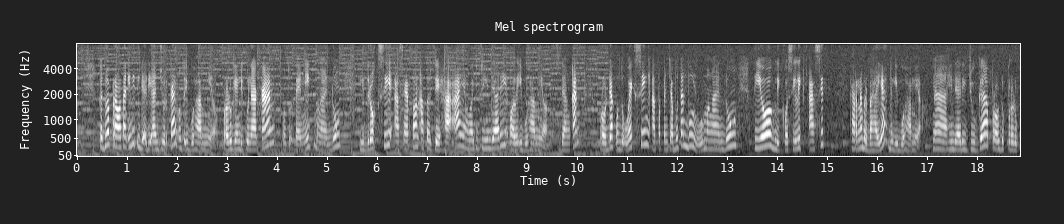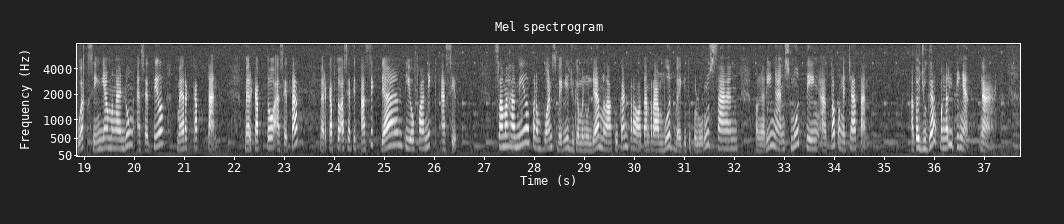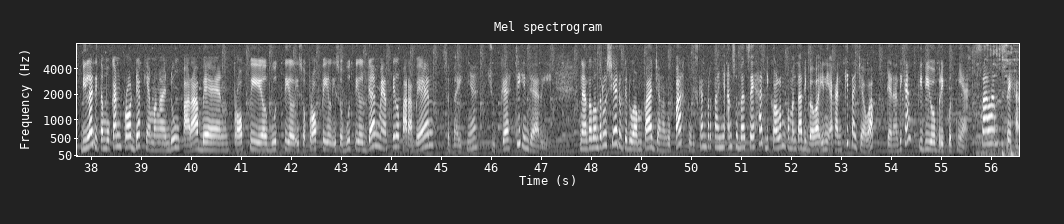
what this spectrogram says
Kedua perawatan ini tidak dianjurkan untuk ibu hamil. Produk yang digunakan untuk tanning mengandung hidroksi aseton atau DHA yang wajib dihindari oleh ibu hamil. Sedangkan produk untuk waxing atau pencabutan bulu mengandung thioglycosilik acid karena berbahaya bagi ibu hamil. Nah, hindari juga produk-produk waxing yang mengandung asetil merkaptan, merkaptoasetat, merkaptoasetit asik, dan tiofanic acid. Selama hamil, perempuan sebaiknya juga menunda melakukan perawatan rambut baik itu pelurusan, pengeringan, smoothing, atau pengecatan. Atau juga pengeritingan. Nah, Bila ditemukan produk yang mengandung paraben, propil, butil, isopropil, isobutil, dan metil paraben, sebaiknya juga dihindari. Nah, tonton terus ya Dokter 24. Jangan lupa tuliskan pertanyaan Sobat Sehat di kolom komentar di bawah ini akan kita jawab. Dan nantikan video berikutnya. Salam sehat!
